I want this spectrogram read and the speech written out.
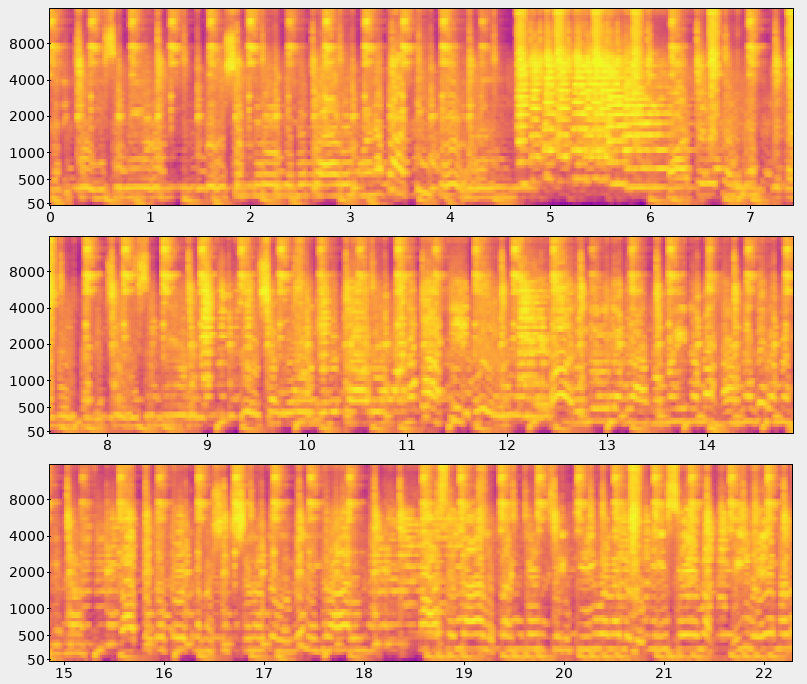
కని చేసి మీరు దేశంలో మన పార్టీ పేరు. మూల గ్రామమైన మహానగరమైన బాధ్యతతో క్రమశిక్షణతో మెలిగారు ఆశయాలు పండించి జీవనములు మీ సేవ మీరే మన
